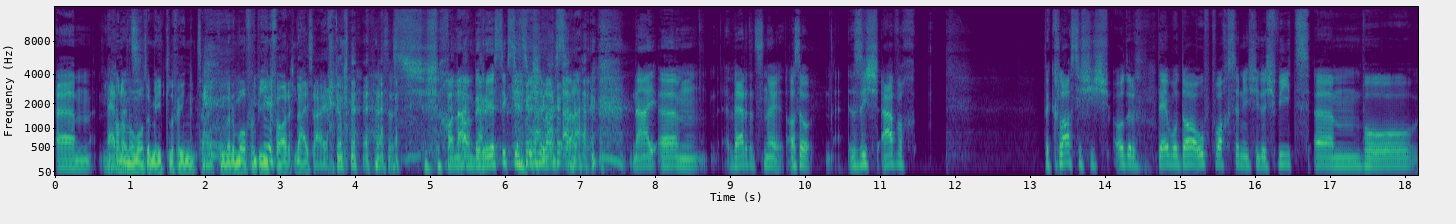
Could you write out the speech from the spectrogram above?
Ähm, ich kann ihm mal den Mittelfinger gezeigt, wenn er mal vorbeigefahren ist. Nein, sag ich. das kann auch ein Begrüßung sein zwischen uns. Nein, ähm, werden es nicht. Also, es ist einfach der klassische oder der, der da aufgewachsen ist in der Schweiz, ähm, wo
